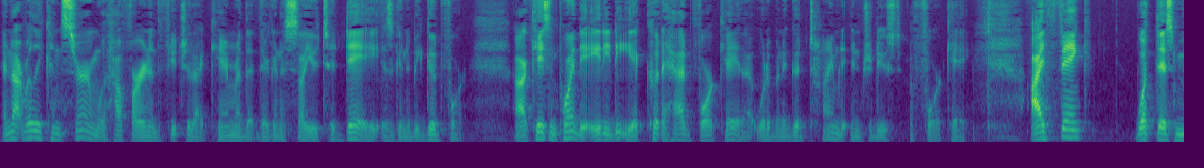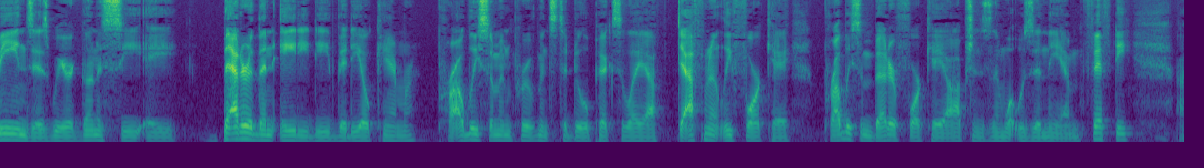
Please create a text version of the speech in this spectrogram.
and not really concerned with how far into the future that camera that they're going to sell you today is going to be good for. Uh, case in point, the 80D, it could have had 4K. That would have been a good time to introduce a 4K. I think what this means is we are going to see a better than 80D video camera. Probably some improvements to dual pixel AF. Definitely 4K. Probably some better 4K options than what was in the M50. Uh,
